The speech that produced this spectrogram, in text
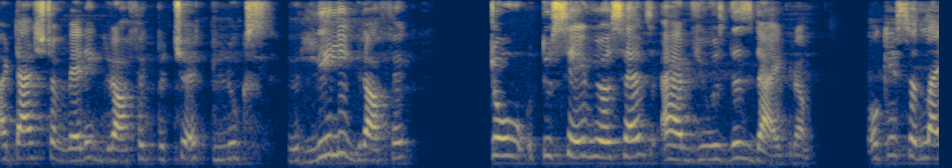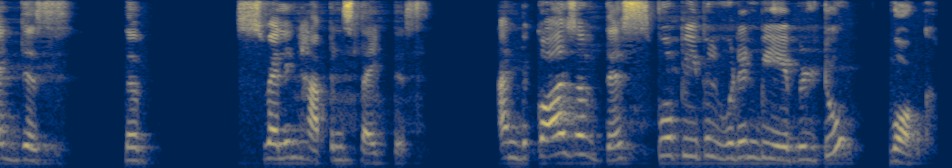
attached a very graphic picture. It looks really graphic. To, to save yourselves, I have used this diagram. Okay, so like this, the swelling happens like this. And because of this, poor people wouldn't be able to walk.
